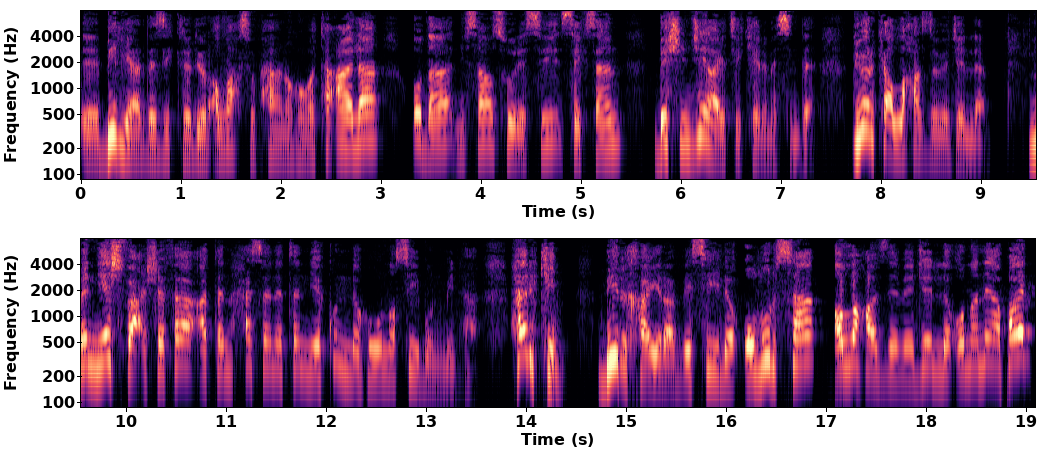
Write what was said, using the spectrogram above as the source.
e, bir yerde zikrediyor Allah Subhanahu ve Teala. O da Nisa suresi 85. ayeti kerimesinde. Diyor ki Allah Azze ve Celle Men yeşfa' şefa'aten haseneten yekun lehu nasibun minha. Her kim bir hayra vesile olursa Allah Azze ve Celle ona ne yapar?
